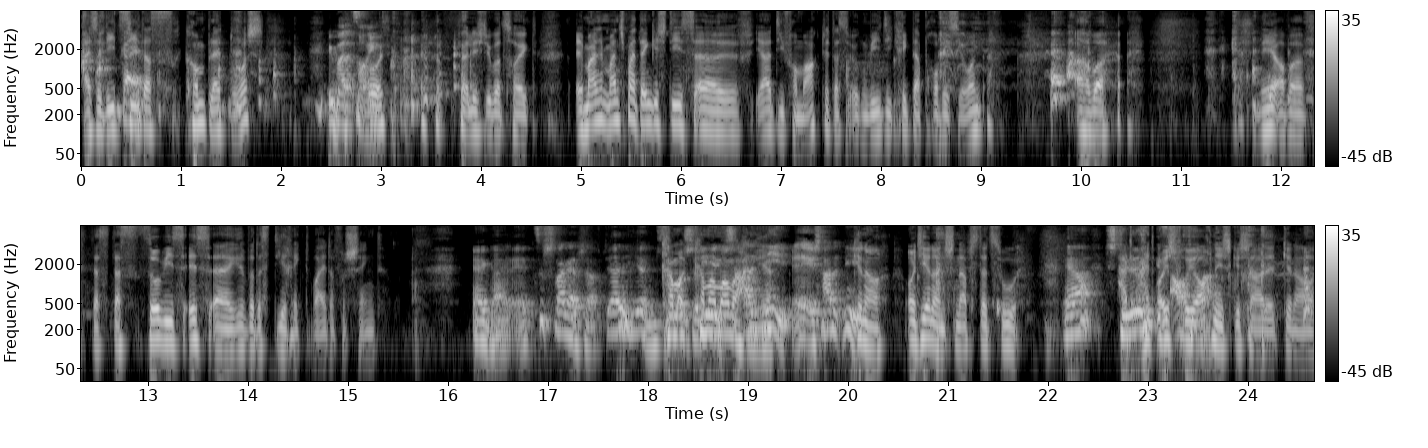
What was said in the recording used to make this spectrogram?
Also die zieht das komplett durch. Überzeugt. völlig überzeugt. Meine, manchmal denke ich, die ist, äh, ja, die vermarktet das irgendwie, die kriegt da Provision. Aber nee, aber das, das, so wie es ist, äh, wird es direkt weiter verschenkt. Ja, geil, ey. Zur Schwangerschaft. Ja, hier. Kann man, kann man mal machen. Schadet ja. nie. Ey, schadet nie. Genau. Und hier noch ein Schnaps dazu. Ja, stimmt. Hat, hat euch früher auch, auch nicht geschadet, genau.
